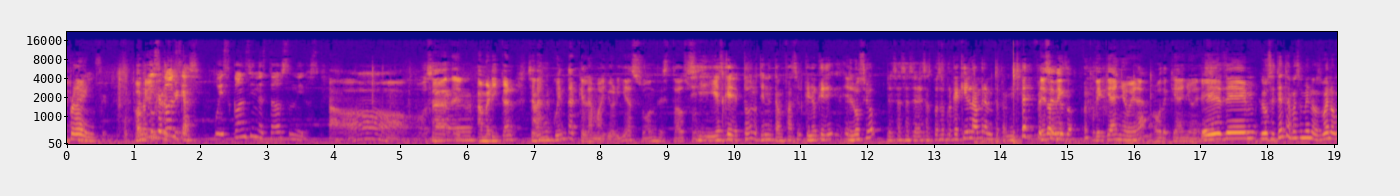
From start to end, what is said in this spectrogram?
Brainfield. Bueno, Ok. ¿tú qué le Wisconsin. explicas? Wisconsin, Estados Unidos. Ah, o sea, Eh, eh, americano. ¿Se dan ajá. cuenta que la mayoría son de Estados Unidos? Sí, es que todo lo tienen tan fácil que yo que el ocio les hace hacer esas cosas. Porque aquí el hambre no te permite pensar ¿Ese en de, eso. de qué año era o de qué año es? Es de los 70 más o menos. Bueno,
